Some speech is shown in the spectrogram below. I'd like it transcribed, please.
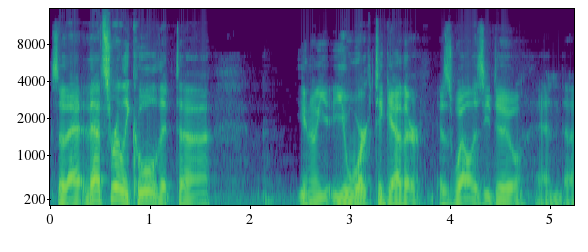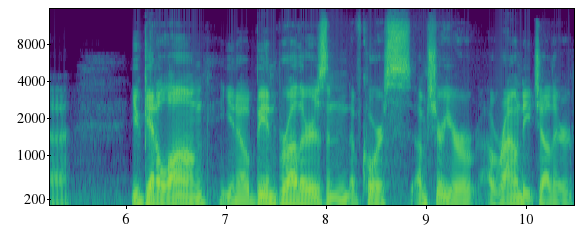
so that that's really cool that uh, you know you, you work together as well as you do, and uh, you get along. You know, being brothers, and of course, I'm sure you're around each other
